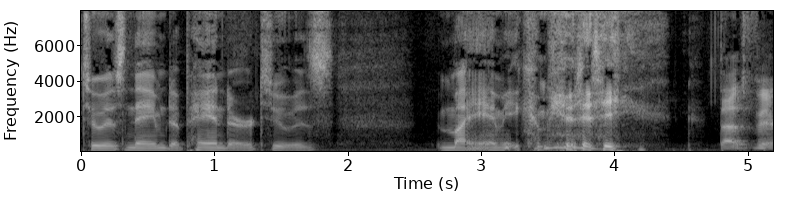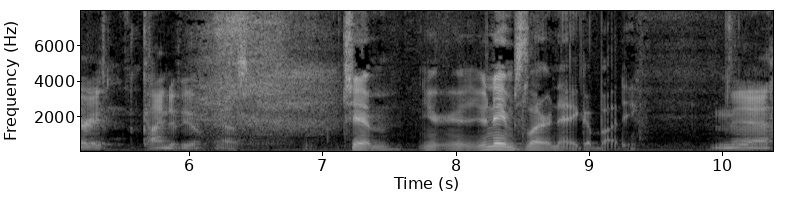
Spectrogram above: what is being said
to his name to pander to his Miami community. That's very kind of you. Yes. Jim, your your name's Larinaga, buddy. Yeah.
